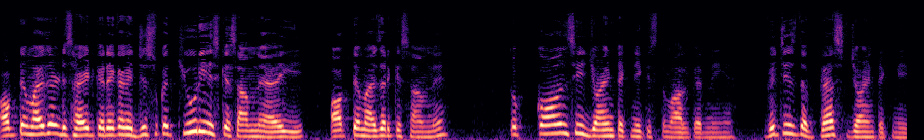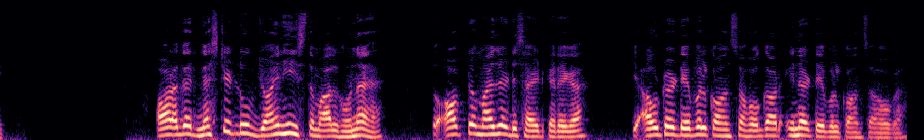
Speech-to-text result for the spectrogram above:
آپٹیمائزر ڈیسائیڈ کرے گا کہ جس وقت کیوری اس کے سامنے آئے گی آپٹیمائزر کے سامنے، تو کون سی جوائنٹ ٹیکنیک استعمال کرنی ہے؟ Which is the best joint technique اور اگر نیسٹڈ لوپ جوائن ہی استعمال ہونا ہے، تو آپٹومائزر ڈیسائیڈ کرے گا کہ آؤٹر ٹیبل کون سا ہوگا اور انر ٹیبل کون سا ہوگا۔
